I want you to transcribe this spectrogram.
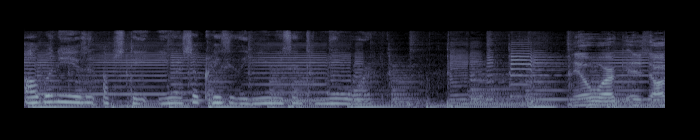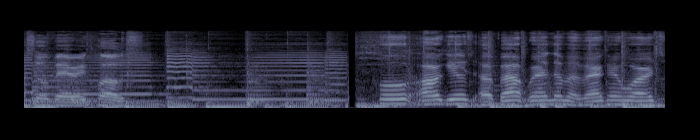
Albany isn't upstate. You are so crazy that you me sent to Newark. Newark is also very close. Who argues about random American words?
